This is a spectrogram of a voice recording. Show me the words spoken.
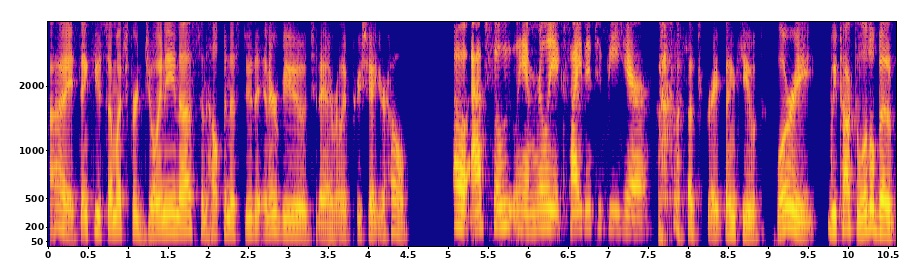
Hi, thank you so much for joining us and helping us do the interview today. I really appreciate your help. Oh, absolutely. I'm really excited to be here. That's great. Thank you. Lori, we talked a little bit,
